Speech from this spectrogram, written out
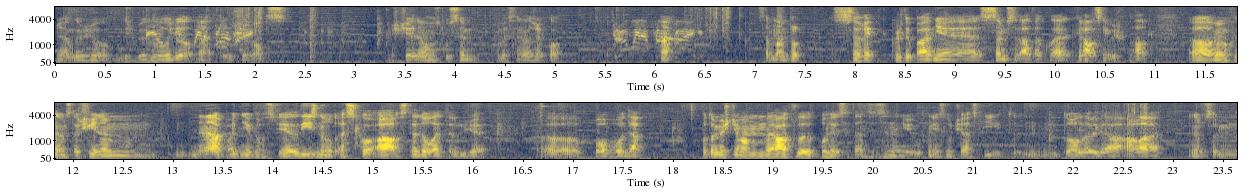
Já, když, ho, když bych ho hodil, ne, to už je moc. Ještě jednou ho zkusím, aby se neřeklo. Ne, jsem lempl. Sorry, každopádně jsem se dal takhle krásně vyšplhat. Uh, mimochodem stačí jenom nenápadně prostě líznout esko a jste dole, takže uh, pohoda. Potom ještě mám rád tuhle pozici, ten sice není úplně součástí tohohle videa, ale jenom jsem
